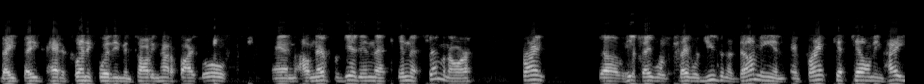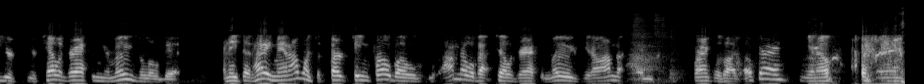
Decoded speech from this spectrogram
they they had a clinic with him and taught him how to fight bulls. And I'll never forget in that in that seminar, Frank. Uh, he, they were they were using a dummy, and, and Frank kept telling him, "Hey, you're you're telegraphing your moves a little bit." And he said, "Hey, man, I went to 13 Pro Bowls. I know about telegraphing moves. You know, I'm not." And Frank was like, "Okay, you know." And,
